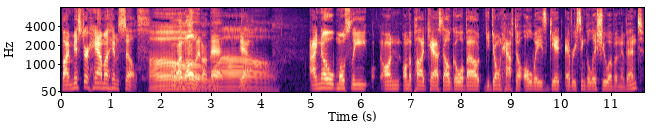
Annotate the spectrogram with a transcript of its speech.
by Mr. Hama himself. Oh, oh, I'm all in on that. Wow. I know mostly on on the podcast I'll go about you don't have to always get every single issue of an event.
